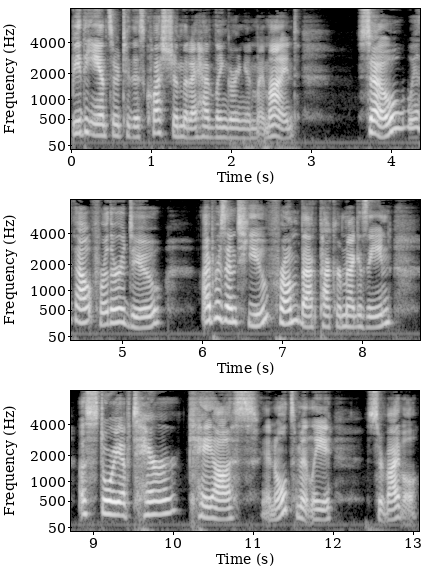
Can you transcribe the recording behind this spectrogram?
be the answer to this question that I had lingering in my mind. So, without further ado, I present to you from Backpacker Magazine a story of terror, chaos, and ultimately survival.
